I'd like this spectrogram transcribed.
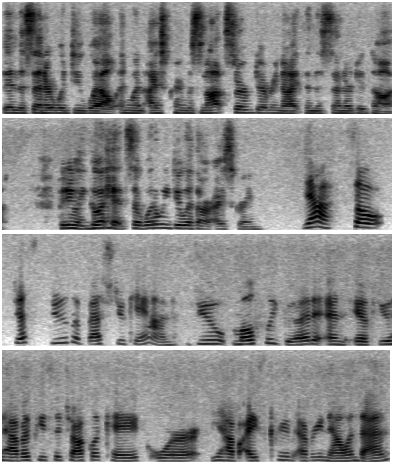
then the center would do well. And when ice cream was not served every night, then the center did not. But anyway, go ahead. So what do we do with our ice cream? Yeah. So just do the best you can. Do mostly good and if you have a piece of chocolate cake or you have ice cream every now and then,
